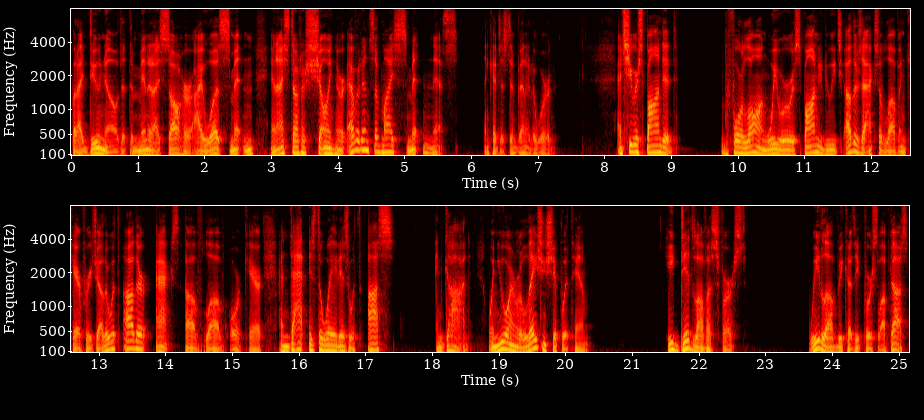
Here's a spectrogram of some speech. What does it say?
but I do know that the minute I saw her, I was smitten, and I started showing her evidence of my smittenness. I think I just invented a word. And she responded. Before long, we were responding to each other's acts of love and care for each other with other acts of love or care. And that is the way it is with us and God. When you are in relationship with Him, He did love us first. We love because He first loved us.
